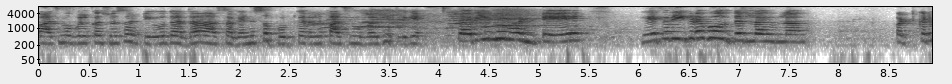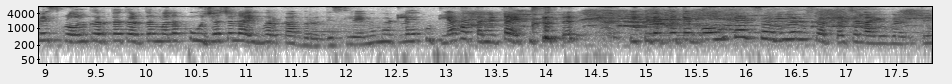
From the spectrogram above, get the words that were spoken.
पाच मोबाईल कशासाठी हो दादा? सगळ्यांनी सपोर्ट करायला पाच मोबाईल घेतले की. तरी मी म्हणते हे तरी इकडे बोलतात लाईव्हला पटकन मी स्क्रोल करता करता मला पूजाच्या लाईव्हवर का बरं दिसले? मी म्हटलं हे कुठल्या हाताने टाईप करतात? इकडे तर ते बोलतात समोर स्वतःच्या लाईव्हवरती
